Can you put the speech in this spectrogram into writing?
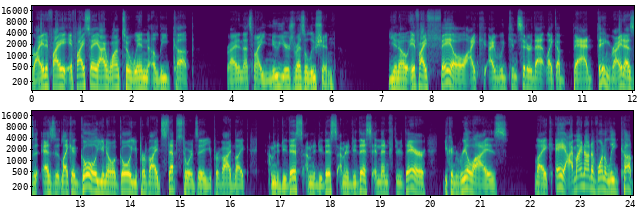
right? If I if I say I want to win a league cup, right, and that's my New Year's resolution, you know if i fail i i would consider that like a bad thing right? As as like a goal you know a goal you provide steps towards it. You provide like i'm going to do this i'm going to do this i'm going to do this and then through there you can realize like hey i might not have won a league cup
